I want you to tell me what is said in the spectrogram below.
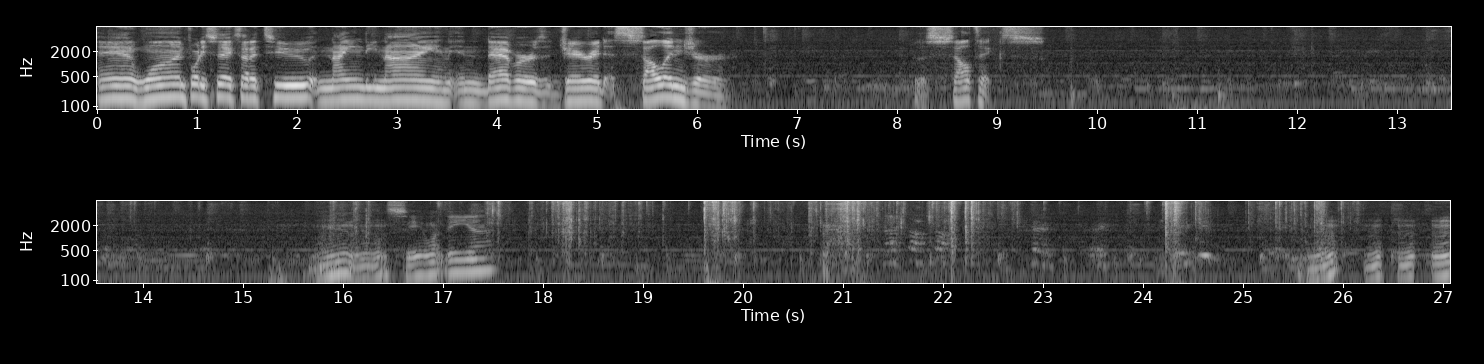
And 146 out of 299 Endeavors, Jared Sullinger. For the Celtics. And let's see what the uh, mm, mm, mm, mm.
